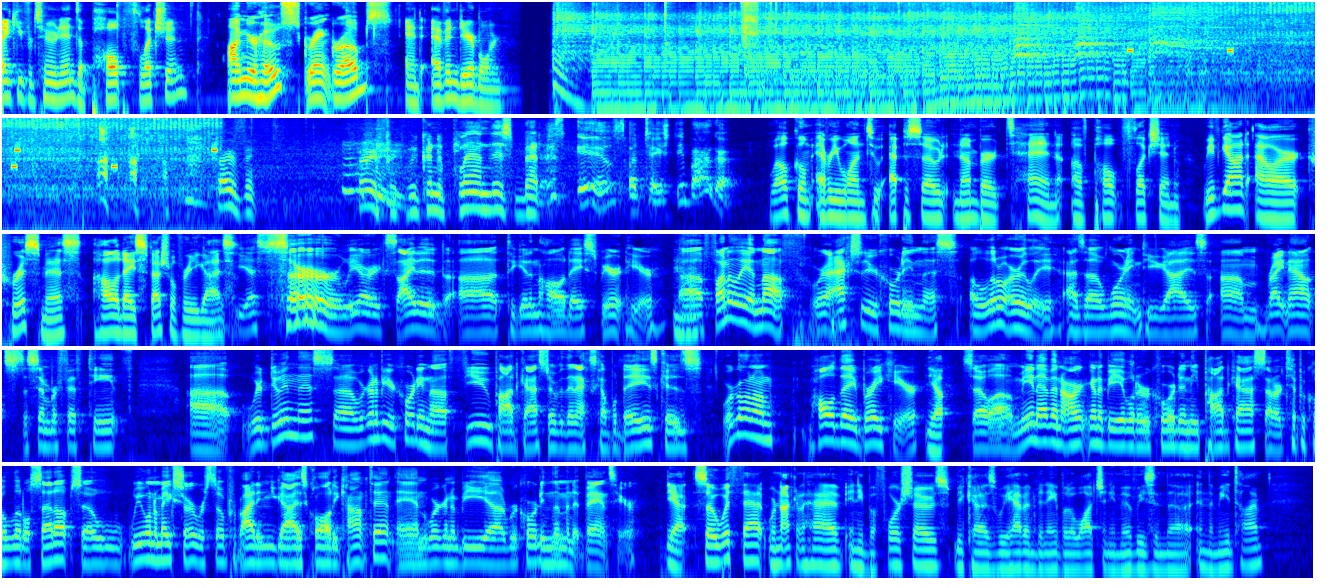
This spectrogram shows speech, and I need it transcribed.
Thank you for tuning in to Pulp Fliction I'm your host, Grant Grubbs. and Evan Dearborn. Perfect. Perfect. We couldn't have planned this better. This is a tasty burger. Welcome everyone to episode number 10 of Pulp Fliction. We've got our Christmas holiday special for you guys. Yes, sir. We are excited uh, to get in the holiday spirit here. Uh, funnily enough, we're actually recording this a little early as a warning to you guys. Um, right now, it's December 15th. Uh, we're doing this, uh, we're going to be recording a few podcasts over the next couple days because we're going on holiday break here. Yep. So uh, me and Evan aren't going to be able to record any podcasts at our typical little setup. So we want to make sure we're still providing you guys quality content, and we're going to be uh, recording them in advance here. Yeah, so with that, we're not going to have any before shows because we haven't been able to watch any movies in the in the meantime.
